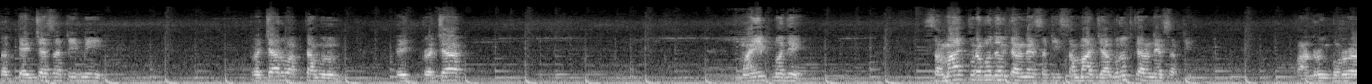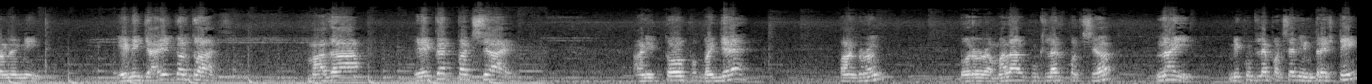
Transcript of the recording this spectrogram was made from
तर त्यांच्यासाठी मी प्रचार वक्ता म्हणून एक प्रचार माईपमध्ये समाज प्रबोधन करण्यासाठी समाज जागृत करण्यासाठी पांडुरंग बरोबराने मी हे मी जाहीर करतो आज. माझा एकच पक्ष आहे. आणि तो म्हणजे पांडुरंग बरोरा मला कुठलाच पक्ष नाही. मी कुठल्या पक्षात इंटरेस्टिंग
